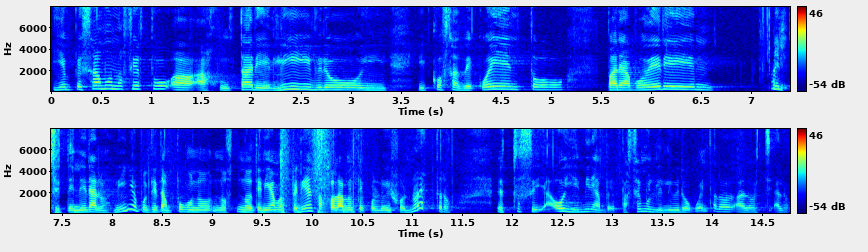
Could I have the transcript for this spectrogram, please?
Y empezamos, ¿no es cierto?, a, juntar el libro y, cosas de cuentos para poder eh, entretener a los niños, porque tampoco no, teníamos experiencia solamente con los hijos nuestros. Entonces, ya, oye, mira, pasemos el libro de cuentos a los, a, los,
